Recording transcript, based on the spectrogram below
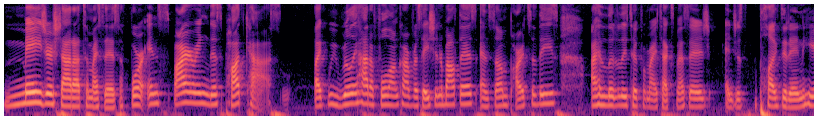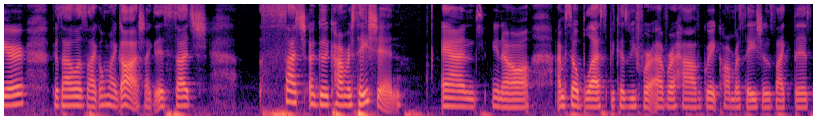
major shout out to my sis for inspiring this podcast. Like we really had a full on conversation about this, and some parts of these I literally took from my text message and just plugged it in here because I was like, oh my gosh, like it's such such a good conversation. And, you know, I'm so blessed because we forever have great conversations like this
